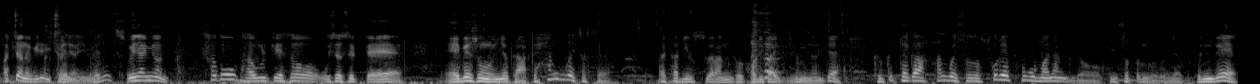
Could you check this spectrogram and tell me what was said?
맞잖아요, 그죠? 2000년이면. 그렇죠. 왜냐하면 사도 바울께서 오셨을 때 에베소는요 그 앞에 항구가 있었어요. 알카디우스라는 그 거리가 지금 있는데 그 끝에가 항구에 있어서 소래포구 마냥 이렇게 있었던 거거든요. 근데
